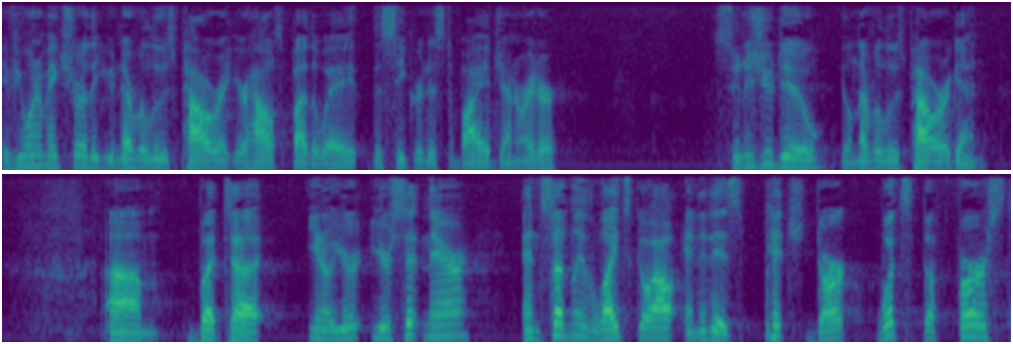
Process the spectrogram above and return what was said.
If you want to make sure that you never lose power at your house, by the way, the secret is to buy a generator. As soon as you do, you'll never lose power again. Um, but uh, you know, you're you're sitting there, and suddenly the lights go out, and it is pitch dark. What's the first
